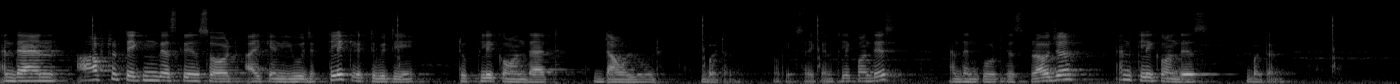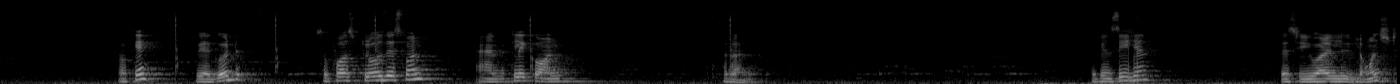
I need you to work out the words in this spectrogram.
and then after taking the screenshot I can use a click activity to click on that download button. Okay so I can click on this and then go to this browser and click on this button. Okay we are good. So first close this one and click on run. You can see here this URL is launched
